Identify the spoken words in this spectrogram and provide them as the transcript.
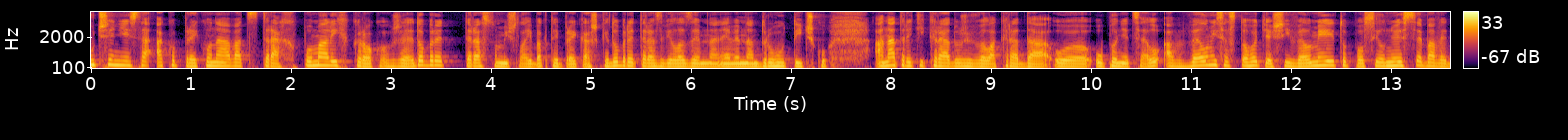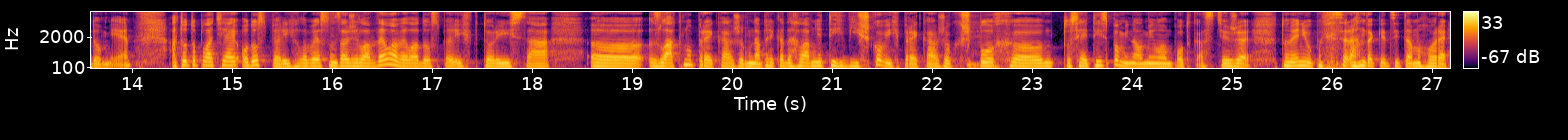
učenie sa, ako prekonávať strach po malých krokoch, že dobre, teraz som išla iba k tej prekažke, dobre, teraz vylezem na, neviem, na druhú tyčku a na tretí krát už veľakrát dá úplne celú a veľmi sa z toho teší, veľmi jej to posilňuje sebavedomie. A toto platí aj o dospelých, lebo ja som zažila veľa, veľa dospelých, ktorí sa uh, zlaknú prekážok, napríklad hlavne tých výškových prekážok. Šploch, uh, to si aj ty spomínal v milom podcaste, že to není úplne sranda, keď si tam hore.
